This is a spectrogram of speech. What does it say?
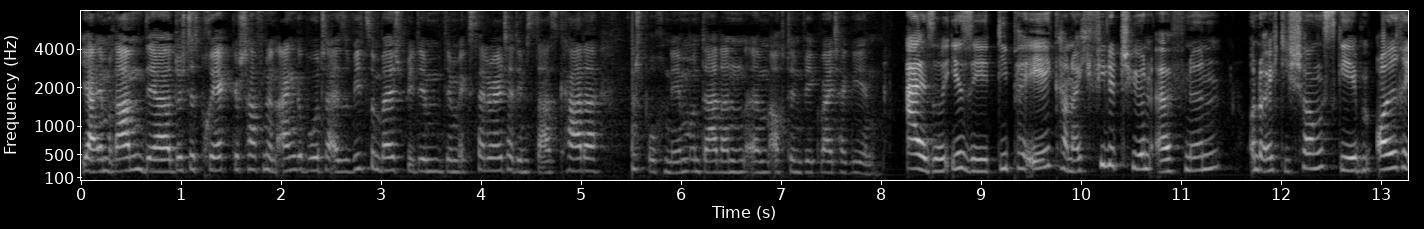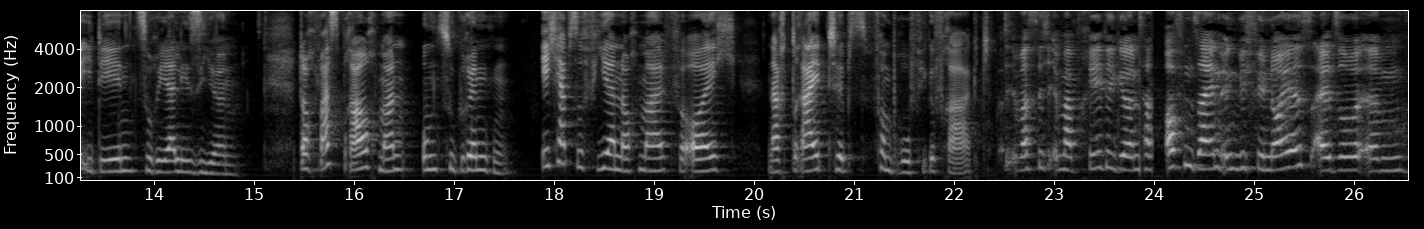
ja im Rahmen der durch das Projekt geschaffenen Angebote, also wie zum Beispiel dem, dem Accelerator, dem Stars Kader, Anspruch nehmen und da dann ähm, auch den Weg weitergehen. Also, ihr seht, die PE kann euch viele Türen öffnen und euch die Chance geben, eure Ideen zu realisieren. Doch was braucht man, um zu gründen? Ich habe Sophia nochmal für euch nach drei Tipps vom Profi gefragt. Was ich immer predige und offen sein irgendwie für Neues. Also ähm,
